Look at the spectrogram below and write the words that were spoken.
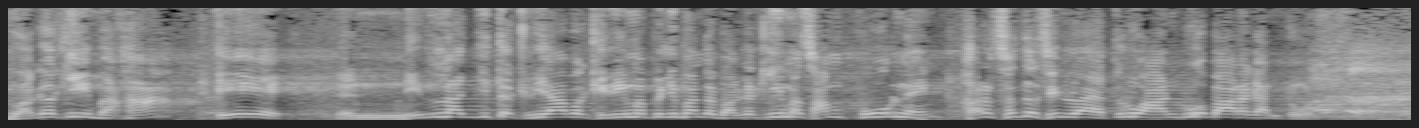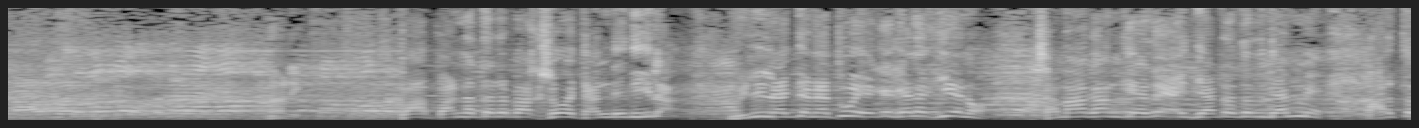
වගකීම හා ඒ නිර්ලජ්ජිත ක්‍රියාව කිරීම පිළිබඳ වගකීම සම්පූර්ණයෙන් හර්සද සිල්වා ඇතුරු ආණ්ඩුව භාරගන්ටුවන්. පන්නතර පක්ෂව ඡන්දෙ දීලා විලි ලැජ්ජ නැතුව ඒක ගැන කියනවා. සමාගම්කයේ යටතට දැම්මේ අර්ථ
